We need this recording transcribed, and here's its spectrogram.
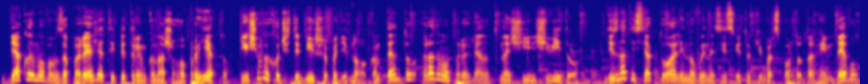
Дякуємо вам за перегляд і підтримку нашого проєкту. Якщо ви хочете більше подібного контенту, радимо переглянути наші інші відео. Дізнатися актуальні новини зі світу кіберспорту та геймдеву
